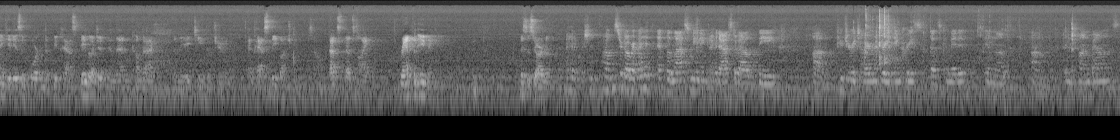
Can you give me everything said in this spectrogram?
Think it is important that we pass a budget and then come back on the 18th of June and pass the budget. So that's, that's my rant for the evening. Mrs. Yardley? I had a question. Um, Mr. Delbert, I had, at the last meeting, I had asked about the um, future retirement rate increase that's committed in the, um, in the fund balance.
